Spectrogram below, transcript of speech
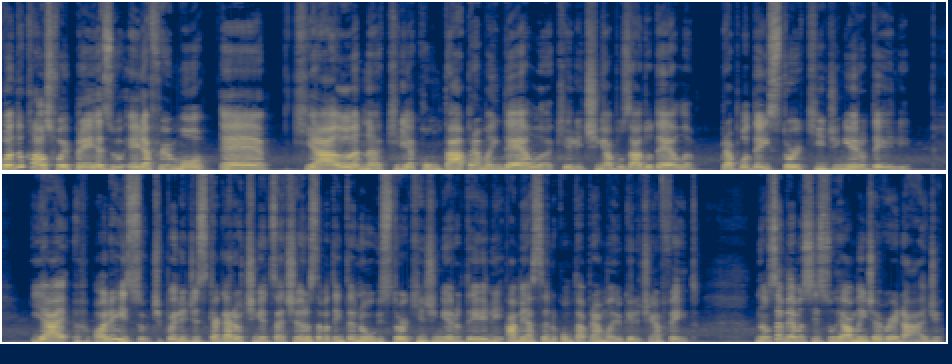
Quando o Klaus foi preso, ele afirmou é, que a Ana queria contar para a mãe dela que ele tinha abusado dela para poder extorquir dinheiro dele. E aí, olha isso, tipo, ele disse que a garotinha de 7 anos estava tentando extorquir dinheiro dele, ameaçando contar para a mãe o que ele tinha feito. Não sabemos se isso realmente é verdade,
